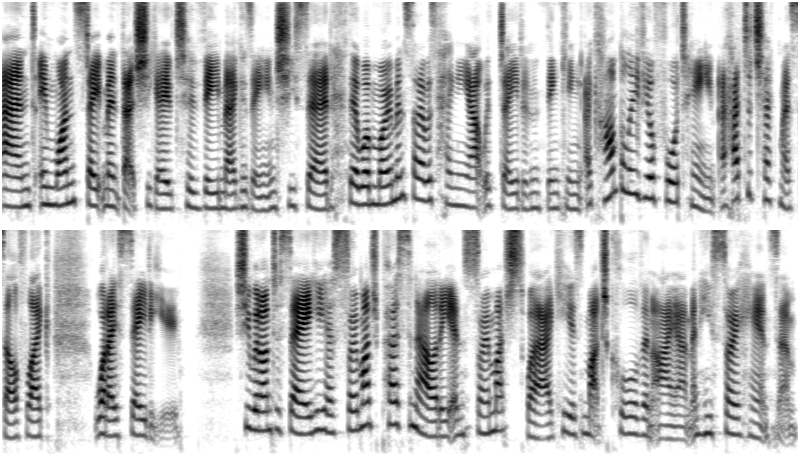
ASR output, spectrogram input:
And in one statement that she gave to V Magazine, she said, There were moments that I was hanging out with Jaden and thinking, I can't believe you're 14. I had to check myself, like what I say to you. She went on to say, He has so much personality and so much swag. He is much cooler than I am, and he's so handsome.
